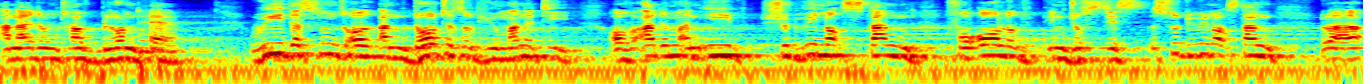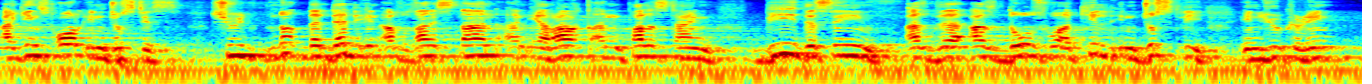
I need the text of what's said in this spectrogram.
and I don't have blonde hair. We, the sons and daughters of humanity, of Adam and Eve, should we not stand for all of injustice? Should we not stand uh, against all injustice? Should not the dead in Afghanistan and Iraq and Palestine be the same as, the, as those who are killed unjustly in Ukraine?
